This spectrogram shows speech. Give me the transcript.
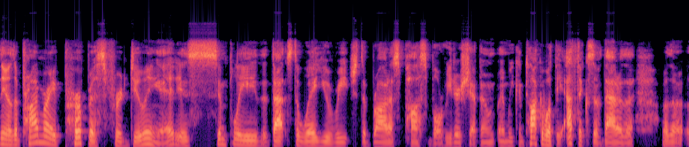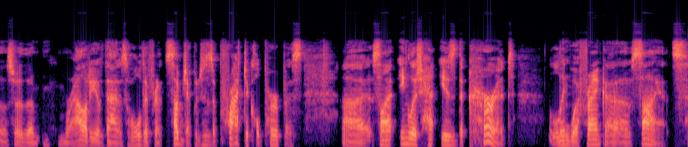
you know, the primary purpose for doing it is simply that that's the way you reach the broadest possible readership, and, and we can talk about the ethics of that or the or the uh, sort of the morality of that as a whole different subject, which is a practical purpose. Uh, so English is the current lingua franca of science,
